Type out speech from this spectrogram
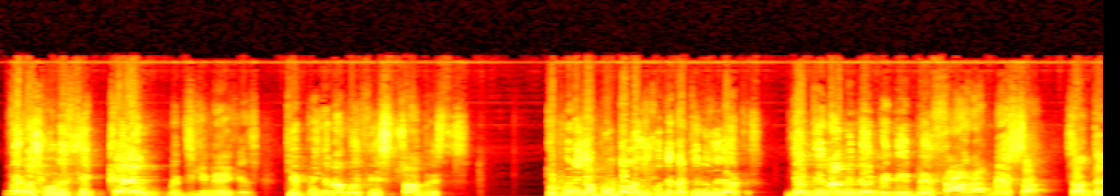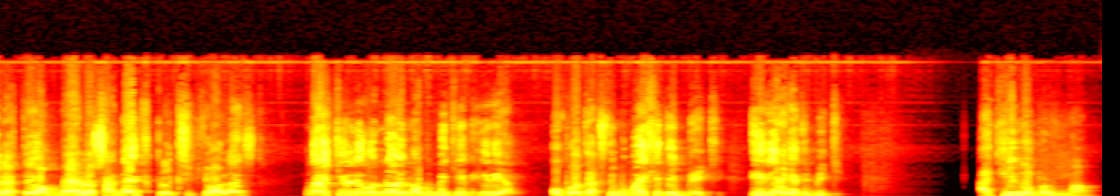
δεν ασχολήθηκε καν με τις γυναίκες και πήγε να βοηθήσει τους άντρες της. Το οποίο είναι για πολύ λογικό γιατί αυτή είναι η δουλειά της. Γιατί να μην έμπαινε η Μπεθάρα μέσα σαν τελευταίο μέλος, σαν έκπληξη κιόλας, να έχει λίγο νόημα που μπήκε η Ρία. Οπότε αυτή που έρχεται η Μπέκη, η Ρία γιατί μπήκε. Ακίνη είναι το πρόβλημά μου.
